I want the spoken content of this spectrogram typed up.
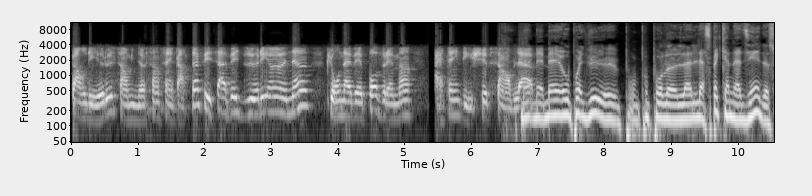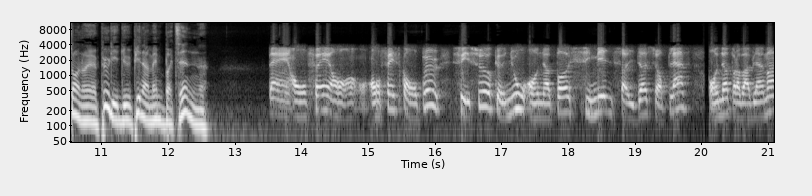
par les Russes en 1959 et ça avait duré un an, puis on n'avait pas vraiment atteint des chiffres semblables. Mais, mais, mais au point de vue, euh, pour, pour, pour l'aspect canadien de ça, on a un peu les deux pieds dans la même bottine. Ben, on fait, on, on fait ce qu'on peut. C'est sûr que nous, on n'a pas 6000 soldats sur place. On a probablement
